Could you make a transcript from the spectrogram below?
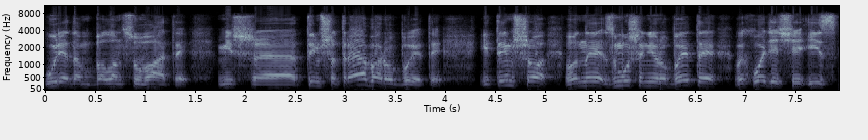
урядам балансувати між е, тим, що треба робити, і тим, що вони змушені робити, виходячи із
